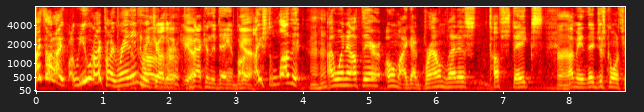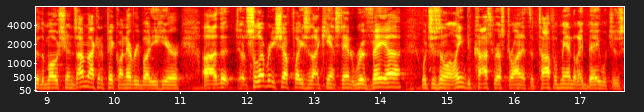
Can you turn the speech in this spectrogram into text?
I thought I, you and I probably ran into each other yeah. back in the day at Bob. Yeah. I used to love it. Mm-hmm. I went out there. Oh my God, brown lettuce, tough stakes. Uh-huh. I mean, they're just going through the motions. I'm not going to pick on everybody here. Uh, the uh, celebrity chef places I can't stand. Rivea, which is an Alain Ducasse restaurant at the top of Mandalay Bay, which is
